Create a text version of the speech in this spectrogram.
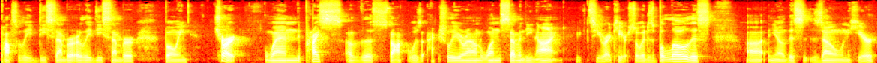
possibly December, early December Boeing chart. when the price of the stock was actually around 179. You can see right here. So it is below this, uh, you know, this zone here.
